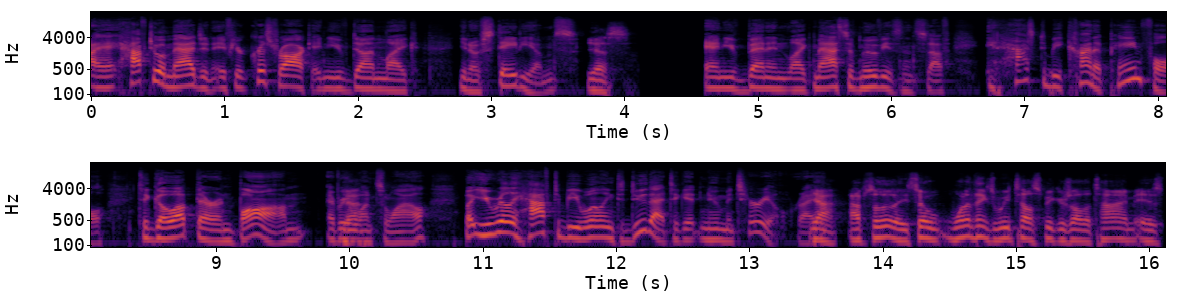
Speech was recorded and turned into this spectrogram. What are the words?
I have to imagine if you're Chris Rock and you've done like, you know, stadiums yes and you've been in like massive movies and stuff, it has to be kind of painful to go up there and bomb every Yeah. once in a while. But you really have to be willing to do that to get new material, right? Yeah, absolutely. So one of the things we tell speakers all the time is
